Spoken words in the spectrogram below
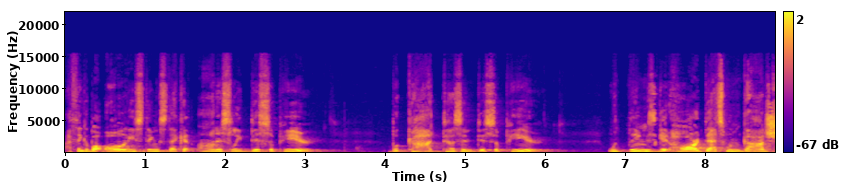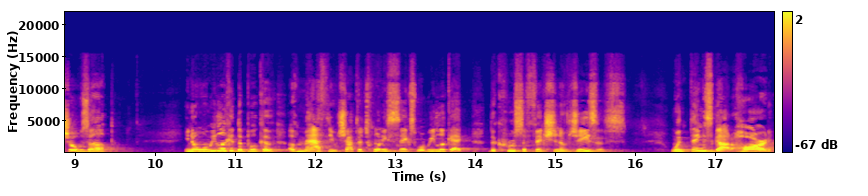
I think about all of these things that can honestly disappear. But God doesn't disappear. When things get hard, that's when God shows up. You know, when we look at the book of, of Matthew, chapter 26, where we look at the crucifixion of Jesus, when things got hard,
